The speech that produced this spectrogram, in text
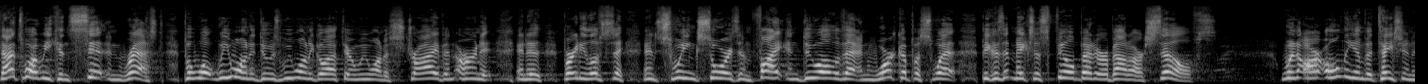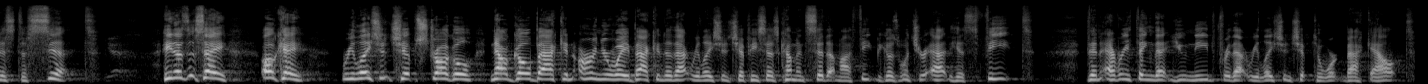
That's why we can sit and rest. But what we want to do is we want to go out there and we want to strive and earn it. And uh, Brady loves to say, and swing swords and fight and do all of that and work up a sweat because it makes us feel better about ourselves. When our only invitation is to sit. He doesn't say, okay, relationship struggle, now go back and earn your way back into that relationship. He says, come and sit at my feet because once you're at his feet, then everything that you need for that relationship to work back out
